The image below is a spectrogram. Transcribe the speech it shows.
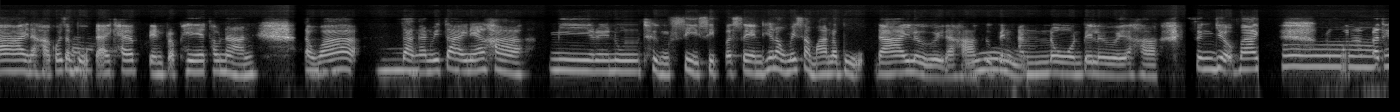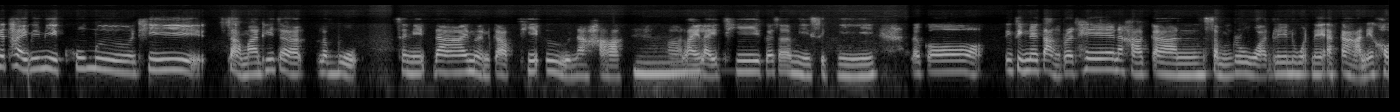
ได้นะคะ ก็จะระบุค่ะได้แค่เป็นประเภทเท่านั้น แต่ว่าอืมจากงานวิจัยเนี่ยค่ะ มีเรนูถึง 40%ที่เราไม่สามารถระบุได้เลยนะคะโอ้คือเป็นอันโนนไปเลยอะค่ะ ซึ่งเยอะมากเออประเทศไทยไม่มีคู่มือที่สามารถที่จะระบุชนิดได้เหมือนกับที่อื่นนะคะอืมเอ่อหลาย ๆ ที่ก็จะมีสิ่งนี้ แล้วก็ จริงๆ ในต่างประเทศนะคะ การสำรวจเรนูในอากาศเนี่ยเขา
